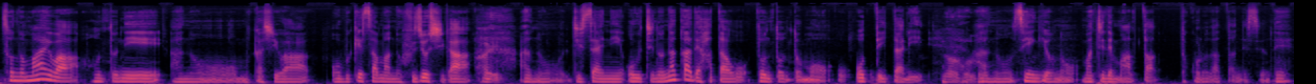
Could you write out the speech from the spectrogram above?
その前は本当にあの昔はお武家様の婦女子が、はい。あの実際にお家の中で旗をトントンとも折っていたりなるほど。あの専業の町でもあったところだったんですよね。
